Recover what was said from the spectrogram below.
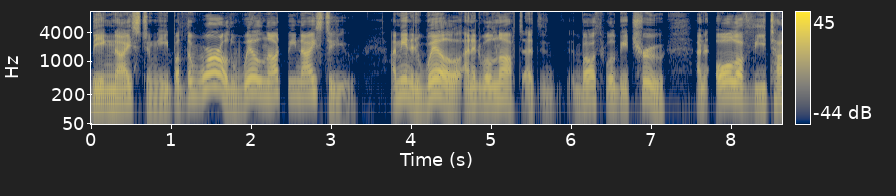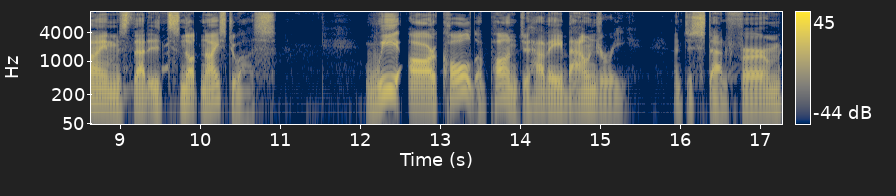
being nice to me, but the world will not be nice to you. I mean, it will and it will not. It, both will be true. And all of the times that it's not nice to us, we are called upon to have a boundary and to stand firm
